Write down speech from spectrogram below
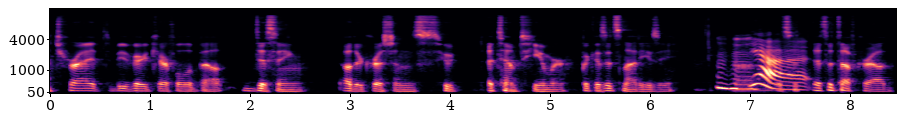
I try to be very careful about dissing other Christians who attempt humor because it's not easy. Mm-hmm. Uh, yeah. It's a, it's a tough crowd.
